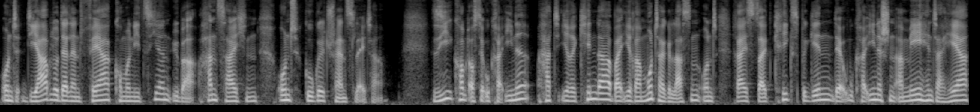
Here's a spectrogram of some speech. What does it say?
und Diablo Dell'Enfer kommunizieren über Handzeichen und Google Translator. Sie kommt aus der Ukraine, hat ihre Kinder bei ihrer Mutter gelassen und reist seit Kriegsbeginn der ukrainischen Armee hinterher,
